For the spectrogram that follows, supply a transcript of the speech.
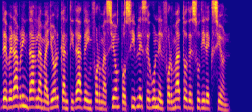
deberá brindar la mayor cantidad de información posible según el formato de su dirección.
